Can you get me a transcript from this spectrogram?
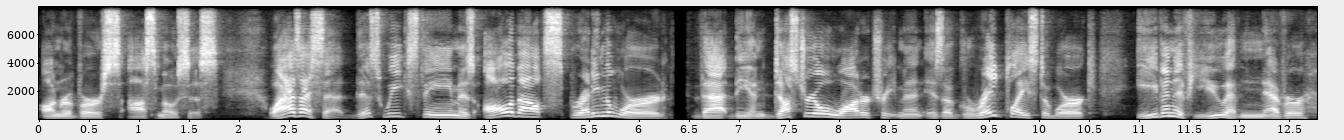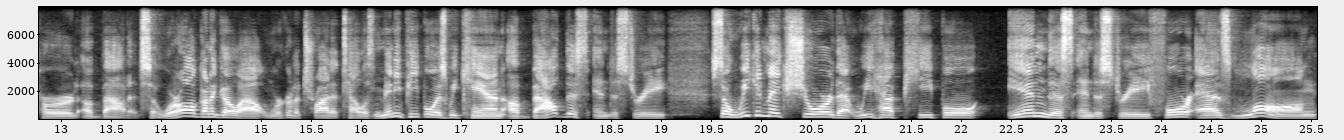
on reverse osmosis. Well, as I said, this week's theme is all about spreading the word that the industrial water treatment is a great place to work, even if you have never heard about it. So, we're all going to go out and we're going to try to tell as many people as we can about this industry so we can make sure that we have people in this industry for as long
